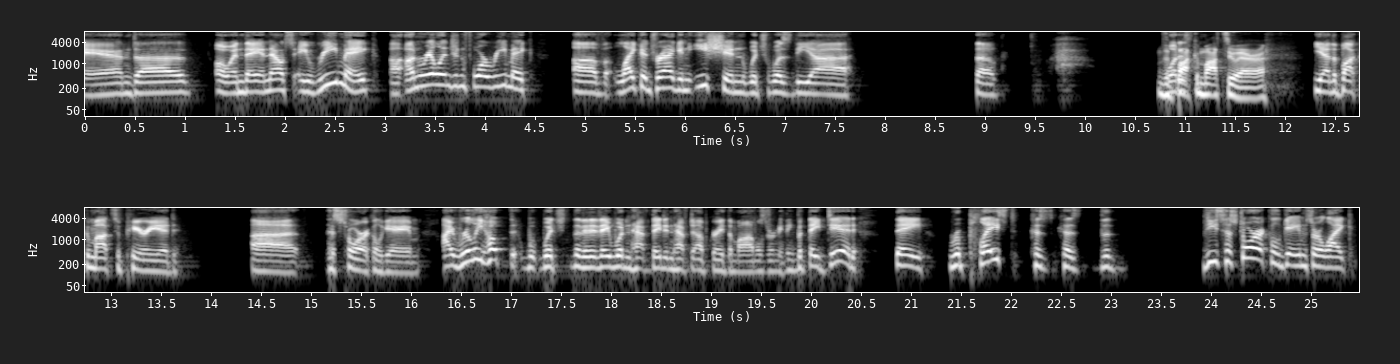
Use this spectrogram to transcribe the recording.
and uh, oh, and they announced a remake, uh, Unreal Engine 4 remake of Like a Dragon Ishin, which was the uh, the the What is- Bakumatsu era. yeah the bakumatsu period uh historical game i really hope that which that they wouldn't have they didn't have to upgrade the models or anything but they did they replaced because because the these historical games are like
